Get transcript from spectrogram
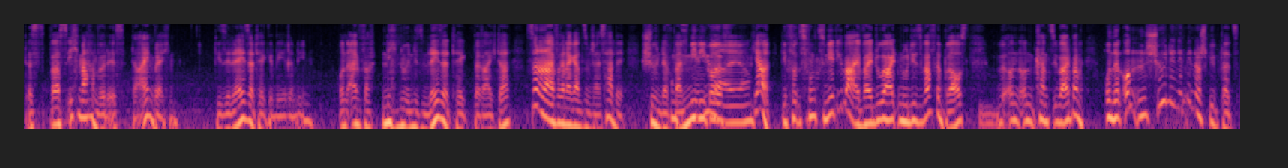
Das, was ich machen würde, ist da einbrechen, diese Lasertag-Gewehre nehmen und einfach nicht nur in diesem Lasertag-Bereich da, sondern einfach in der ganzen scheiß Halle. Schön da beim Minigolf. überall, ja. die, fu- es funktioniert überall, weil du halt nur diese Waffe brauchst und, und kannst überall machen. Und dann unten schön in dem Indoor-Spielplatz.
